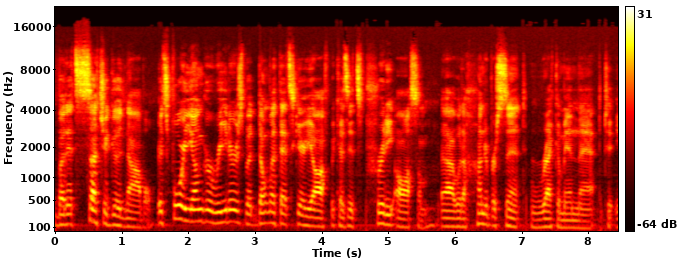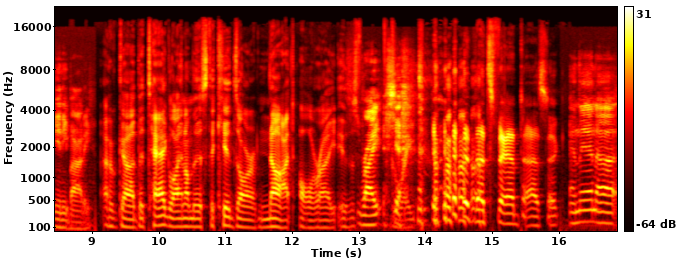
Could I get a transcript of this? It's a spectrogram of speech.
But it's such a good novel. It's for younger readers, but don't let that scare you off because it's pretty awesome. I would 100% recommend that to anybody. Oh, God, the tagline on this, the kids are not all right, is Right? great. That's fantastic. And then uh,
